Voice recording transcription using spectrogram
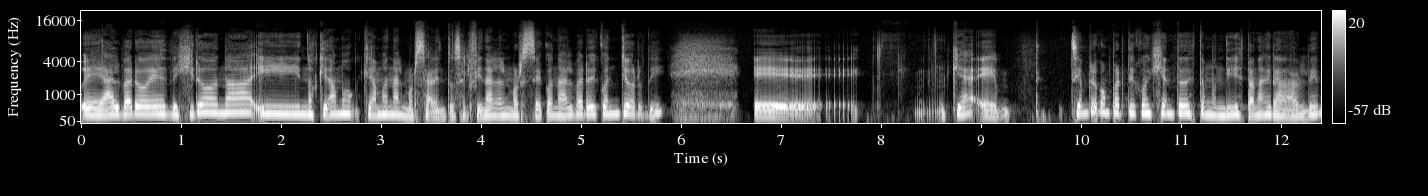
eh, Álvaro es de Girona y nos quedamos, quedamos en almorzar. Entonces al final almorcé con Álvaro y con Jordi. Eh, que, eh, siempre compartir con gente de este mundillo es tan agradable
